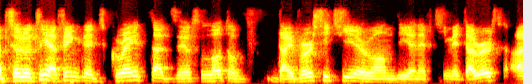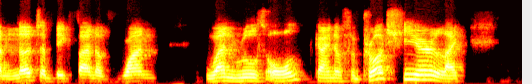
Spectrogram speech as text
Absolutely. I think it's great that there's a lot of diversity around the NFT metaverse. I'm not a big fan of one one rules all kind of approach here. Like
